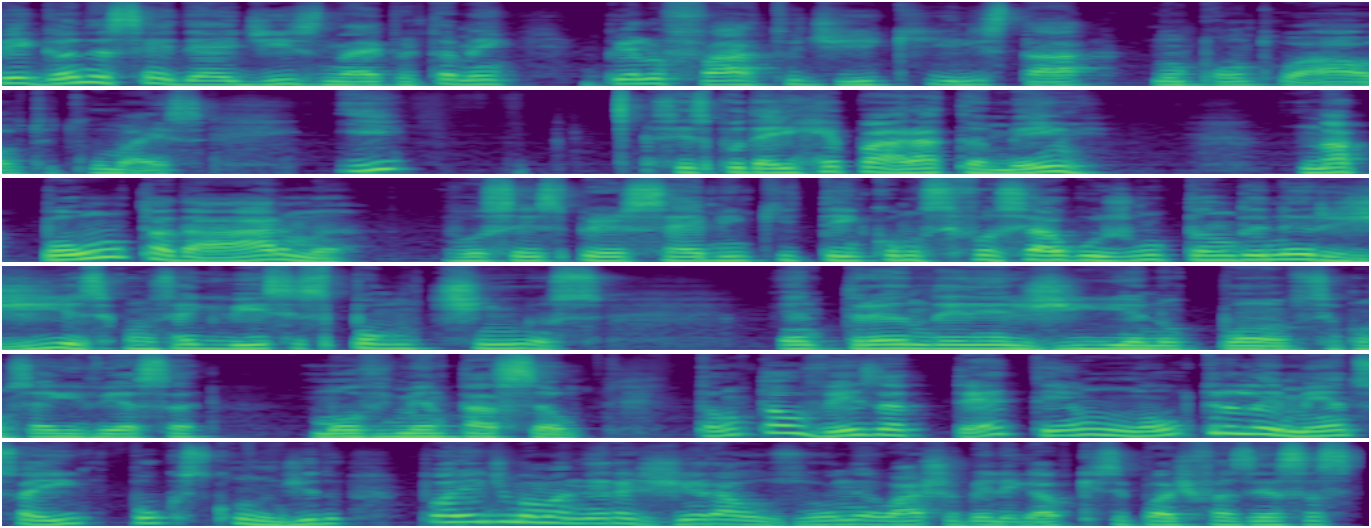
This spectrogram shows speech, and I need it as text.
pegando essa ideia de sniper também, pelo fato de que ele está num ponto alto e tudo mais. E vocês puderem reparar também, na ponta da arma, vocês percebem que tem como se fosse algo juntando energia. Você consegue ver esses pontinhos entrando energia no ponto. Você consegue ver essa movimentação. Então talvez até tenha um outro elemento aí um pouco escondido, porém de uma maneira geralzona eu acho bem legal porque você pode fazer essas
